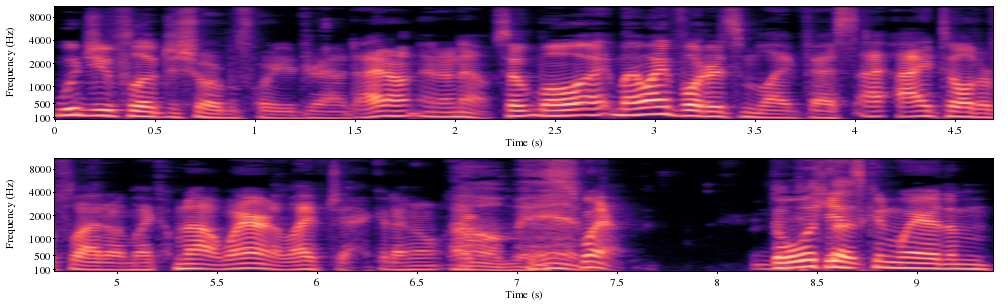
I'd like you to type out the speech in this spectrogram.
Would you float to shore before you're drowned? I don't. I don't know. So, well, I- my wife ordered some life vests. I, I told her flat out, I'm like, I'm not wearing a life jacket. I don't. I Oh, can man. swim. don't let Kids the, can wear them.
